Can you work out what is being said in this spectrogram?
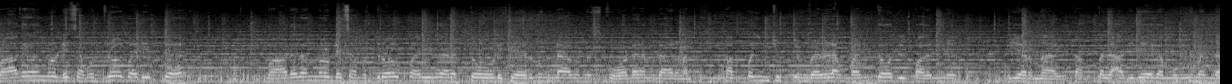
വാതകങ്ങളുടെ സമുദ്രോപരിത വാതകങ്ങളുടെ സമുദ്രോപരിതലത്തോട് ചേർന്നുണ്ടാകുന്ന സ്ഫോടനം കാരണം കപ്പലിന് ചുറ്റും വെള്ളം വൻതോതിൽ പതഞ്ഞ് ഉയർന്നാൽ കപ്പൽ അതിവേഗം മുങ്ങുമെന്ന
